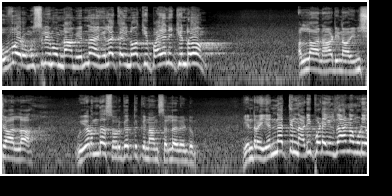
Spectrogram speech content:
ஒவ்வொரு முஸ்லீமும் நாம் என்ன இலக்கை நோக்கி பயணிக்கின்றோம்? அல்லாஹ் நாடினார் இன்ஷா அல்லாஹ் உயர்ந்த சொர்க்கத்துக்கு நாம் செல்ல வேண்டும். என்ற எண்ணத்தின் அடிப்படையில் தான் நம்முடைய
